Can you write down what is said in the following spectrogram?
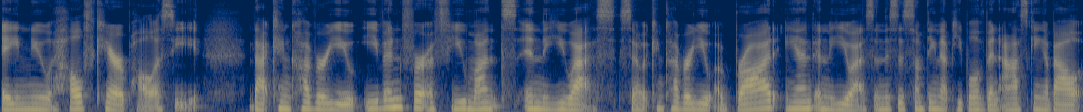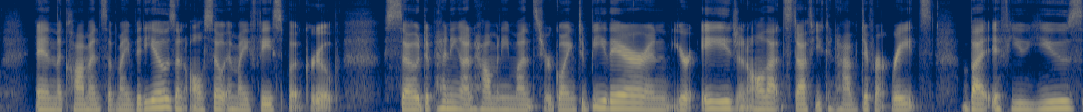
a new healthcare policy that can cover you even for a few months in the US. So it can cover you abroad and in the US. And this is something that people have been asking about in the comments of my videos and also in my Facebook group. So, depending on how many months you're going to be there and your age and all that stuff, you can have different rates. But if you use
